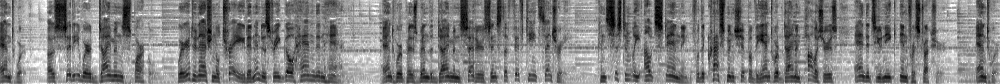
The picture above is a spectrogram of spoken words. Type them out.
Antwerp, a city where diamonds sparkle, where international trade and industry go hand in hand. Antwerp has been the diamond center since the 15th century, consistently outstanding for the craftsmanship of the Antwerp diamond polishers and its unique infrastructure. Antwerp,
